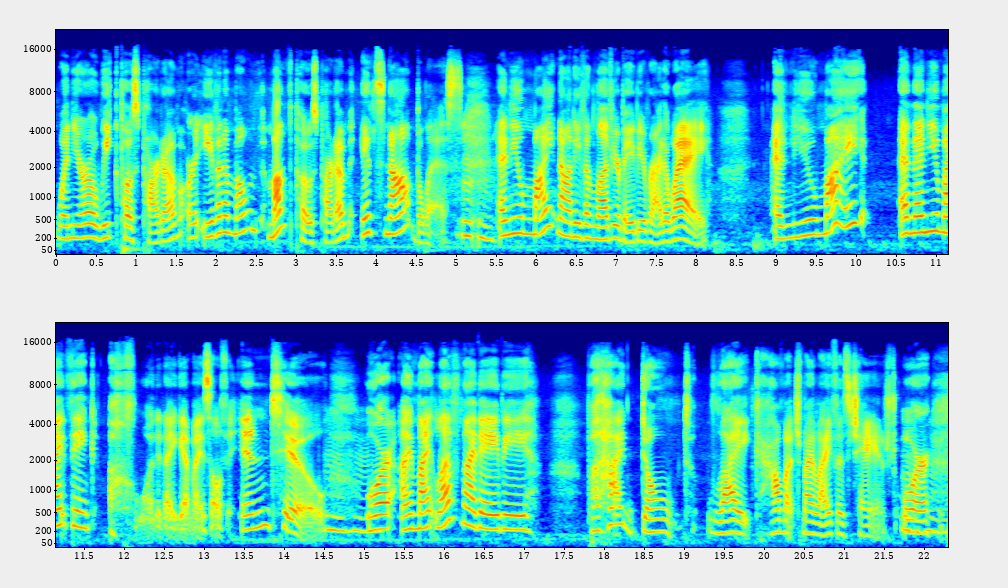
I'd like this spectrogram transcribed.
when you're a week postpartum or even a mo- month postpartum, it's not bliss. And you might not even love your baby right away. And you might, and then you might think, oh, what did I get myself into? Mm-hmm. Or I might love my baby, but I don't like how much my life has changed. Or mm-hmm.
